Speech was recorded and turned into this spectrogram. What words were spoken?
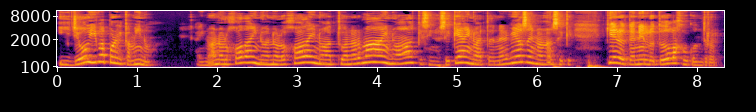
y yo iba por el camino. Ay, no, no lo joda, y no, no lo joda, y no actúa normal, y no, que si no sé qué, y no está nerviosa, y no, no sé qué. Quiero tenerlo todo bajo control.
